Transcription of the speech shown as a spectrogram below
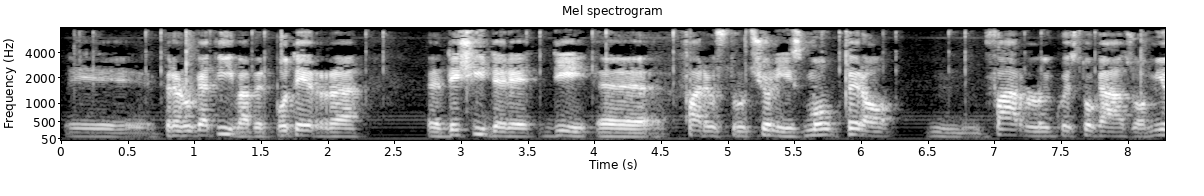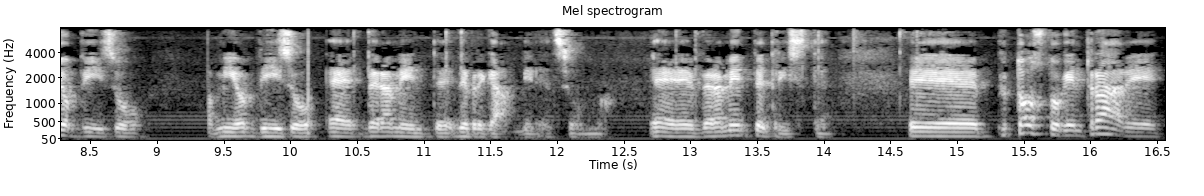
e prerogativa per poter eh, decidere di eh, fare ostruzionismo, però mh, farlo in questo caso a mio avviso, a mio avviso è veramente deprecabile, insomma, è veramente triste. Eh, piuttosto che entrare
